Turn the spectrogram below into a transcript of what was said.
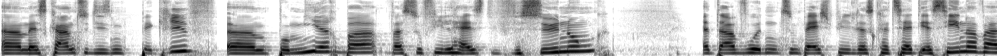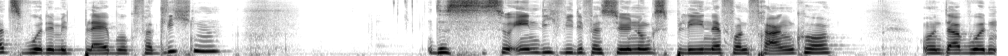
Ähm, es kam zu diesem Begriff ähm, Pomirba, was so viel heißt wie Versöhnung. Äh, da wurden zum Beispiel das KZ Jasenovac wurde mit Bleiburg verglichen das ist so ähnlich wie die Versöhnungspläne von Franco. Und da, wurden,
